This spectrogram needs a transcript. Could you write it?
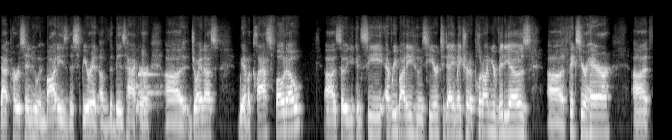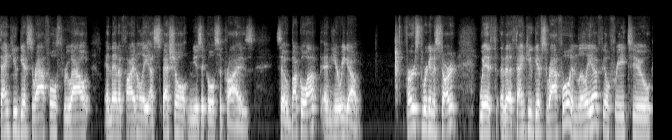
that person who embodies the spirit of the Biz Hacker uh, join us. We have a class photo, uh, so you can see everybody who's here today. Make sure to put on your videos, uh, fix your hair. Uh, thank you gifts raffle throughout, and then a, finally a special musical surprise. So buckle up, and here we go. First, we're going to start with the thank you gifts raffle. And Lilia, feel free to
